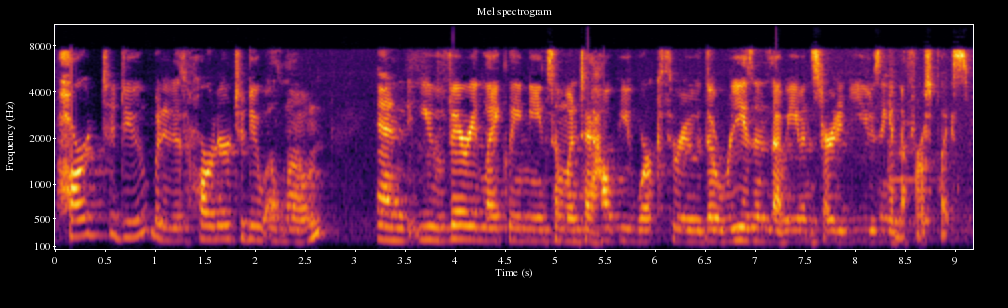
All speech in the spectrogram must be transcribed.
hard to do, but it is harder to do alone. And you very likely need someone to help you work through the reasons that we even started using in the first place.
